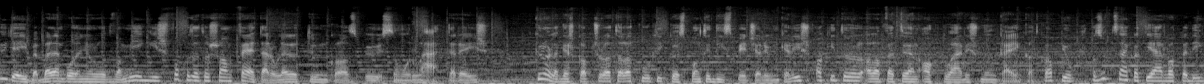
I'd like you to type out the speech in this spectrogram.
ügyeibe belebonyolódva mégis fokozatosan feltárul előttünk az ő szomorú háttere is. Különleges kapcsolat alakul ki központi diszpécserünkkel is, akitől alapvetően aktuális munkáinkat kapjuk, az utcákat járva pedig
